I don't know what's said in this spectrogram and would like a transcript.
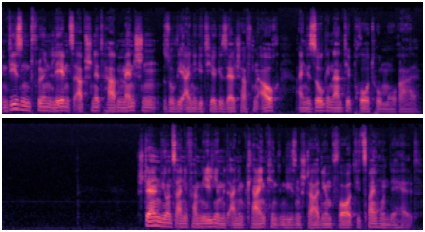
In diesem frühen Lebensabschnitt haben Menschen, so wie einige Tiergesellschaften auch, eine sogenannte Protomoral. Stellen wir uns eine Familie mit einem Kleinkind in diesem Stadium vor, die zwei Hunde hält.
